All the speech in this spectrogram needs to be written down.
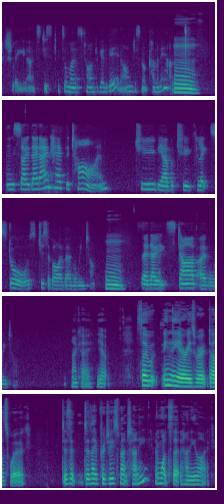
actually, you know, it's just it's almost time to go to bed. I'm just not coming out. Mm. And so they don't have the time to be able to collect stores to survive over winter. Mm. So they starve over winter. Okay, yeah. So in the areas where it does work, does it do they produce much honey? And what's that honey like?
